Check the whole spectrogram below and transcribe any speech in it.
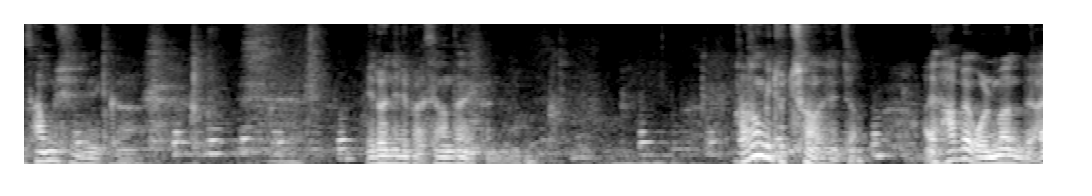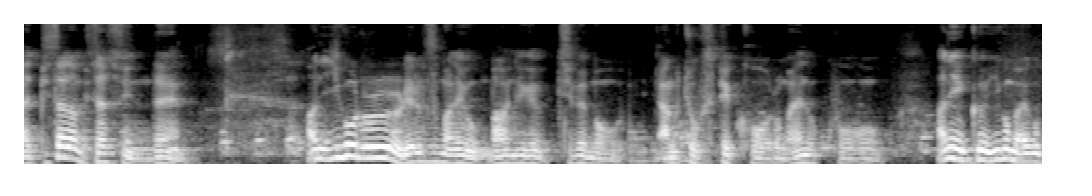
사무실이니까 이런 일이 발생한다니까요. 가성비 좋지 않아 진짜? 아니 400 얼마인데? 아니 비싸면 비쌀 수 있는데. 아니 이거를 예를 들어서 만약에 만약에 집에 뭐 양쪽 스피커로만 해놓고 아니 그 이거 말고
